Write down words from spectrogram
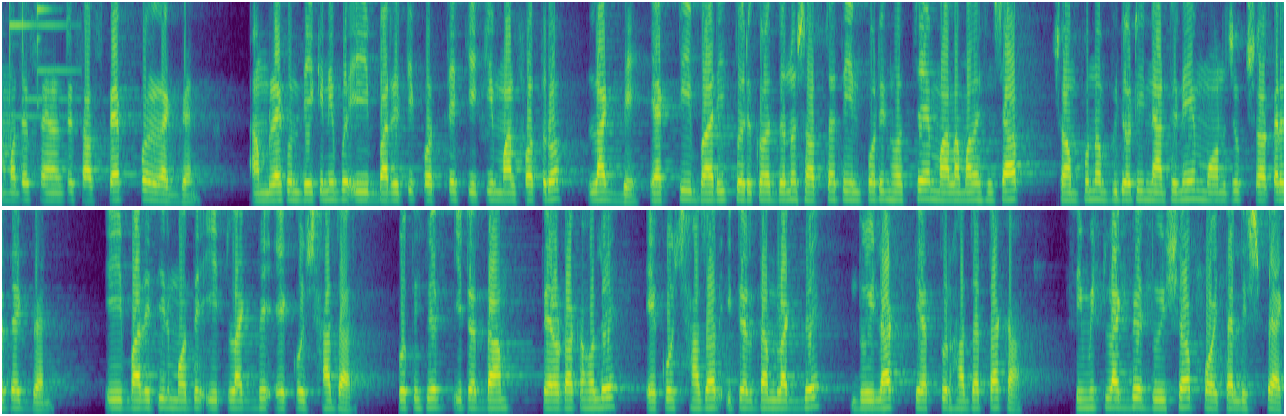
আমাদের চ্যানেলটি সাবস্ক্রাইব করে রাখবেন। আমরা এখন দেখে নেব এই বাড়িটি করতে কি কি মালপত্র লাগবে। একটি বাড়ি তৈরি করার জন্য সবচেয়ে ইম্পর্টেন্ট হচ্ছে মালামালের হিসাব। সম্পূর্ণ ভিডিওটি না টেনে মনোযোগ সহকারে দেখবেন। এই বাড়িটির মধ্যে ইট লাগবে একুশ হাজার। প্রতি পিস ইটের দাম তেরো টাকা হলে একুশ হাজার ইটের দাম লাগবে দুই লাখ তিয়াত্তর হাজার টাকা। সিমেন্ট লাগবে দুইশো পঁয়তাল্লিশ প্যাক।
